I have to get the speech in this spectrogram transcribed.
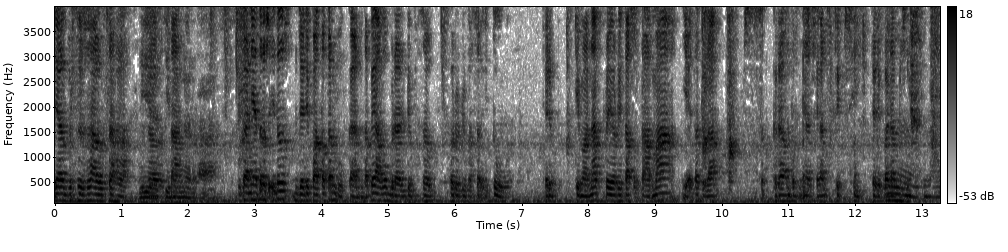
ya bersusah-usah lah. Iya sih benar. Ah. Bukannya terus itu menjadi patokan bukan, tapi aku berada di fase baru di fase itu. Jadi di mana prioritas utama yaitu adalah segera untuk menyelesaikan skripsi daripada Hmm. bersenang-senang.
